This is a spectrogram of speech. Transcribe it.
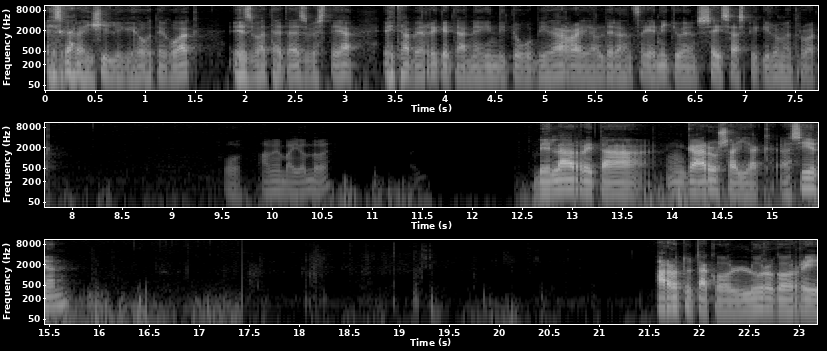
Ez gara isilik egotekoak, ez bata eta ez bestea, eta berriketan egin ditugu bidarrai alderantz genituen 6 azpi kilometroak. Oh, hemen bai ondo, eh? Belar eta garosaiak hasieran, arrotutako lurgorri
